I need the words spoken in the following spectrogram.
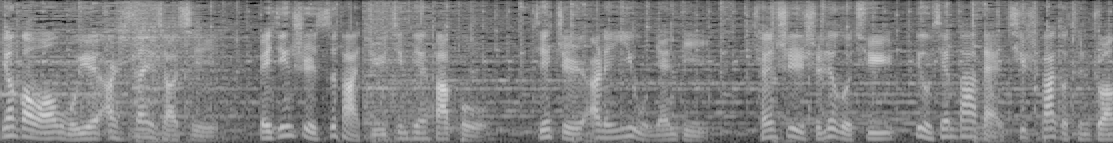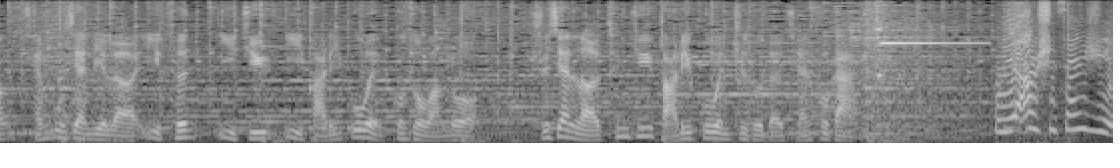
央广网五月二十三日消息。北京市司法局今天发布，截止二零一五年底，全市十六个区六千八百七十八个村庄全部建立了一村一居一法律顾问工作网络，实现了村居法律顾问制度的全覆盖。五月二十三日，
